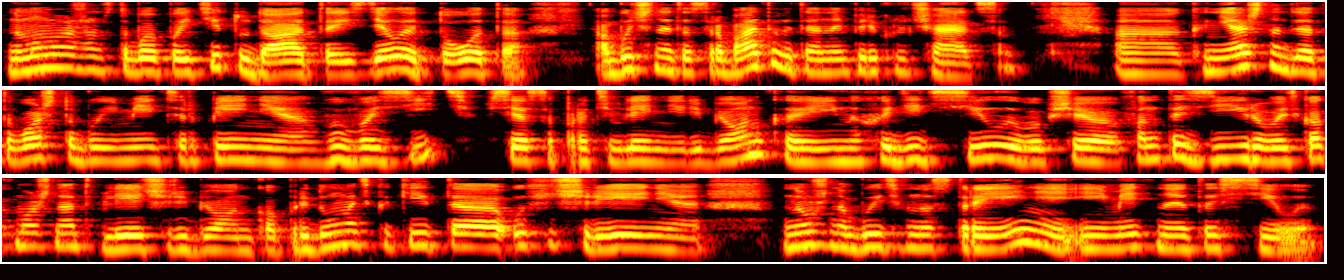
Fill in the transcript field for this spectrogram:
но мы можем с тобой пойти туда-то и сделать то-то. Обычно это срабатывает, и она переключается. А, конечно, для того, чтобы иметь терпение вывозить все сопротивления ребенка и находить силы вообще фантазировать, как можно отвлечь ребенка, придумать какие-то ухищрения. Нужно быть в настроении и иметь на это силы.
